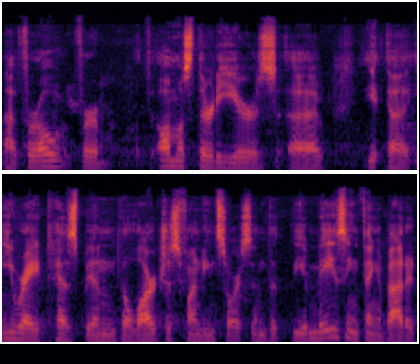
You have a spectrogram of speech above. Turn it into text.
Uh, for, o- for almost 30 years, uh, uh, E-rate has been the largest funding source, and the, the amazing thing about it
